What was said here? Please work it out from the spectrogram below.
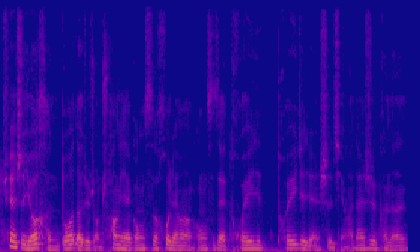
确实有很多的这种创业公司、互联网公司在推推这件事情啊，但是可能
